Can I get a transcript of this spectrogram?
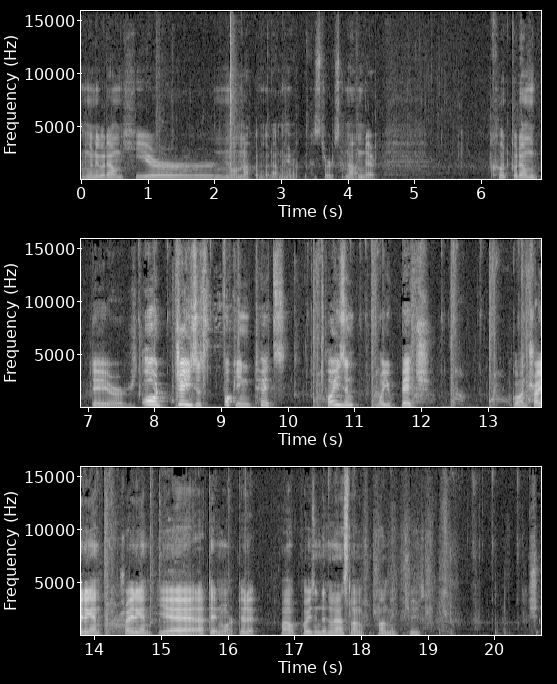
I'm gonna go down here. No, I'm not gonna go down here because there's nothing there. Could go down there. Oh, Jesus fucking tits. Poison. Oh, you bitch. Go on, try it again. Try it again. Yeah, that didn't work, did it? Wow, poison didn't last long on me. Jeez. Shit,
